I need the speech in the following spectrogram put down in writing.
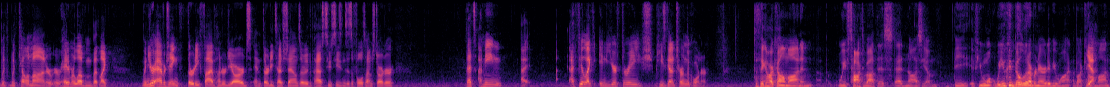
with with Kellen Mond or, or hate him or love him, but like when you're averaging 3,500 yards and 30 touchdowns over the past two seasons as a full time starter, that's I mean, I I feel like in year three he's gonna turn the corner. the thing about Kellen Mond, and we've talked about this ad nauseum. The if you want, well, you can build whatever narrative you want about Kellen Yeah. Mond.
